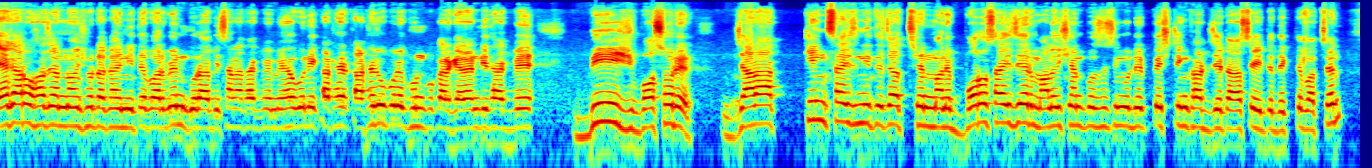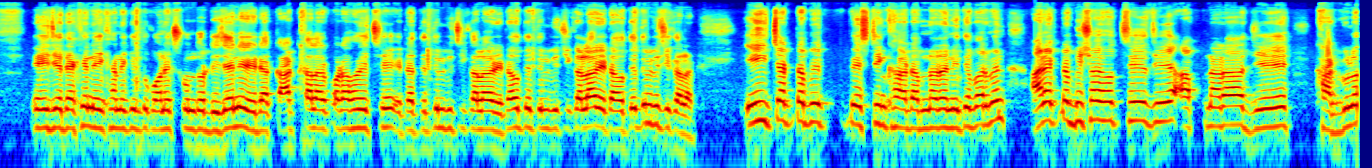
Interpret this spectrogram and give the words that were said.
এগারো হাজার নয়শো টাকায় নিতে পারবেন। গোড়া বিছানা থাকবে, মেহগনি কাঠের কাঠের উপরে ঘুন পোকার গ্যারান্টি থাকবে। বিশ বছরের যারা কিং সাইজ নিতে চাচ্ছেন মানে বড় সাইজের মালয়েশিয়ান প্রসেসিং উডের পেস্টিং খাট যেটা আছে, এটা দেখতে পাচ্ছেন। এই যে দেখেন এখানে কিন্তু অনেক সুন্দর ডিজাইনের, এটা কাঠ কালার করা হয়েছে, এটা তেঁতুল বিচি কালার, এটাও তেঁতুল বিচি কালার, এটাও তেঁতুল বিচি কালার। এই চারটা পেস্টিং খাট আপনারা নিতে পারবেন। আর একটা বিষয় হচ্ছে যে, আপনারা যে খাটগুলো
